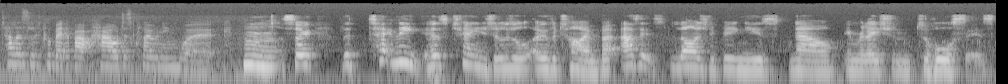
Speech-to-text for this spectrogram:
tell us a little bit about how does cloning work? Hmm, so the technique has changed a little over time, but as it's largely being used now in relation to horses,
